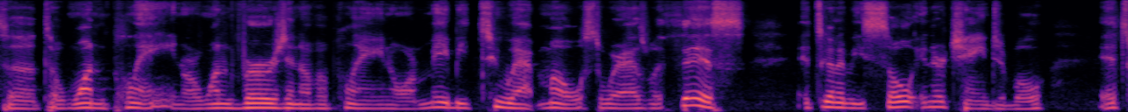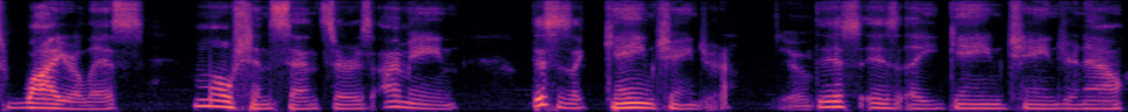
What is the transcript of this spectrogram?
to to one plane or one version of a plane or maybe two at most whereas with this it's going to be so interchangeable. It's wireless motion sensors. I mean this is a game changer. Yeah. this is a game changer. Now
